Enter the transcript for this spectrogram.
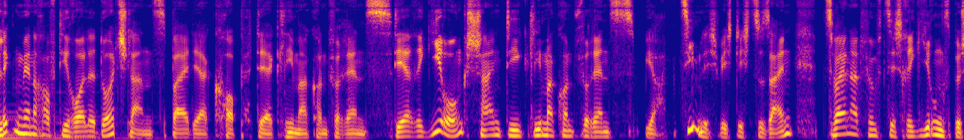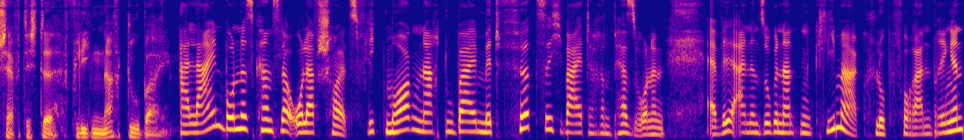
Blicken wir noch auf die Rolle Deutschlands bei der COP, der Klimakonferenz. Der Regierung scheint die Klimakonferenz ja ziemlich wichtig zu sein. 250 Regierungsbeschäftigte fliegen nach Dubai. Allein Bundeskanzler Olaf Scholz fliegt morgen nach Dubai mit 40 weiteren Personen. Er will einen sogenannten Klimaclub voranbringen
